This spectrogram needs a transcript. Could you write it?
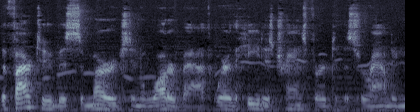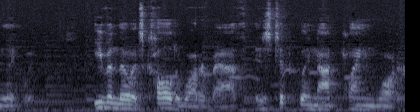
The fire tube is submerged in a water bath where the heat is transferred to the surrounding liquid. Even though it's called a water bath, it is typically not plain water.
